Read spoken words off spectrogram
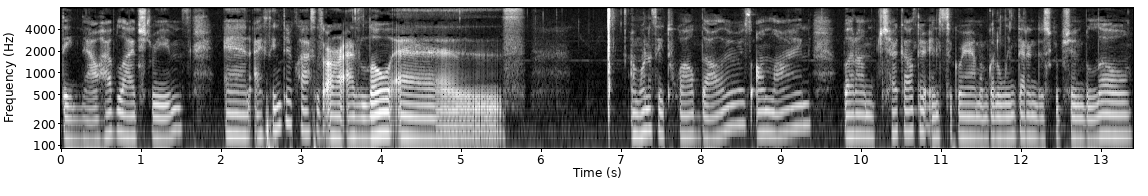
They now have live streams, and I think their classes are as low as I want to say $12 online, but um, check out their Instagram. I'm going to link that in the description below.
